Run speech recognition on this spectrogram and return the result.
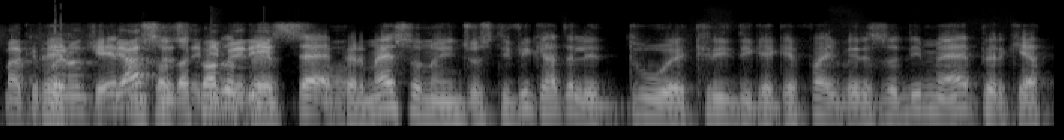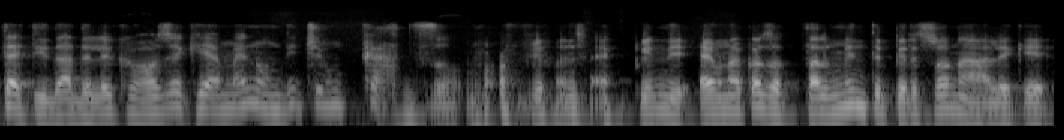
Ma che poi non ti Perché non piace, sono d'accordo per te, per me sono ingiustificate le tue critiche che fai verso di me perché a te ti dà delle cose che a me non dice un cazzo. proprio, cioè, quindi è una cosa talmente personale che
